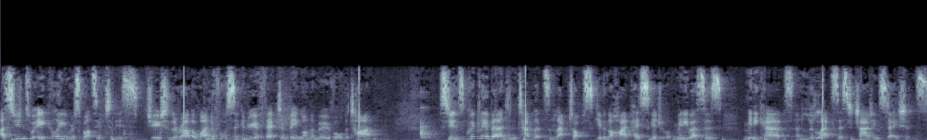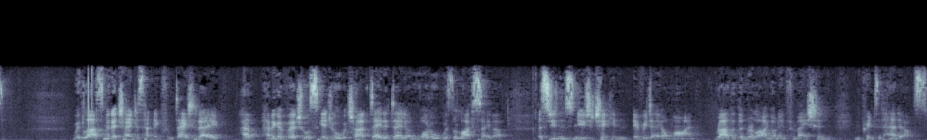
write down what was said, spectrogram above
Our students were equally responsive to this due to the rather wonderful secondary effect of being on the move all the time. Students quickly abandoned tablets and laptops given the high-paced schedule of minibuses, minicabs and little access to charging stations. With last-minute changes happening from day to day, having a virtual schedule which I updated daily on Wattle was a lifesaver, as students knew to check in every day online, rather than relying on information in printed handouts.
